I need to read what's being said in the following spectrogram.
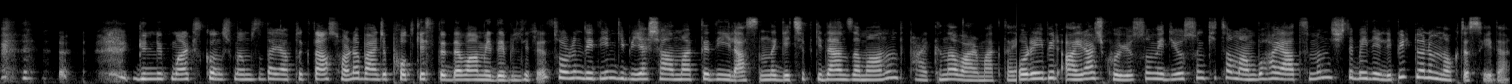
Günlük Marx konuşmamızı da yaptıktan sonra bence podcast'te devam edebiliriz. Sorun dediğim gibi yaş almakta değil aslında geçip giden zamanın farkına varmakta. Oraya bir ayraç koyuyorsun ve diyorsun ki tamam bu hayatımın işte belirli bir dönüm noktasıydı.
